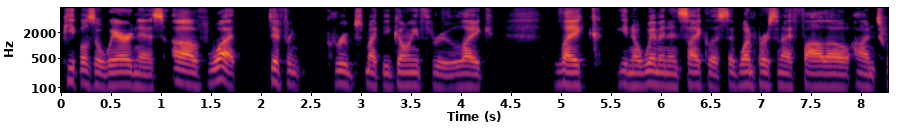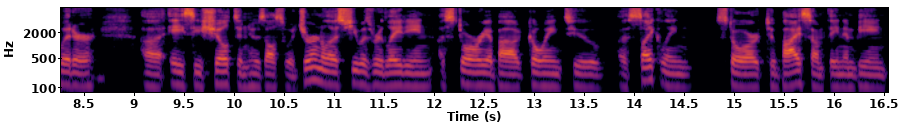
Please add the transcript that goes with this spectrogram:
people's awareness of what different groups might be going through, like like you know women and cyclists. One person I follow on Twitter, uh, AC Shilton, who's also a journalist, she was relating a story about going to a cycling store to buy something and being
